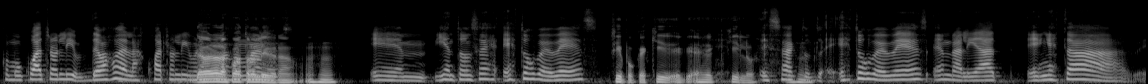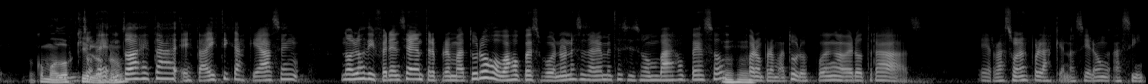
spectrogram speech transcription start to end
como 4 libras, debajo de las 4 libras. Debajo de las 4 libras. Em, y entonces estos bebés... Sí, porque es, el kilo. Exacto. Estos bebés en realidad en esta como dos kilos, ¿no? Todas estas estadísticas que hacen no los diferencian entre prematuros o bajo peso, porque no necesariamente si son bajo peso fueron prematuros. Pueden haber otras eh, razones por las que nacieron así.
